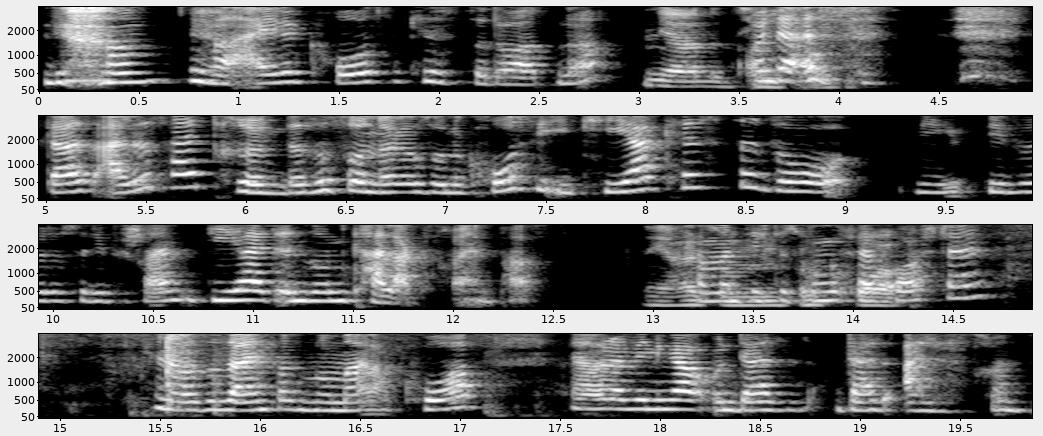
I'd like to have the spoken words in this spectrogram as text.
wir haben ja eine große Kiste dort, ne? Ja, eine ziemlich Und da ist, da ist alles halt drin. Das ist so eine, so eine große Ikea-Kiste, so, wie, wie würdest du die beschreiben? Die halt in so einen Kallax reinpasst. Ja, halt Kann man so sich das so ungefähr Korb. vorstellen? Genau, es ist einfach ein normaler Korb, mehr oder weniger. Und da ist, da ist alles drin.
